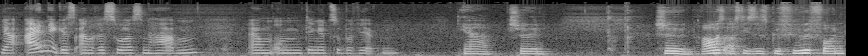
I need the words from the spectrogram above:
ja einiges an Ressourcen haben, ähm, um Dinge zu bewirken. Ja, schön. Schön. Raus aus dieses Gefühl von,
